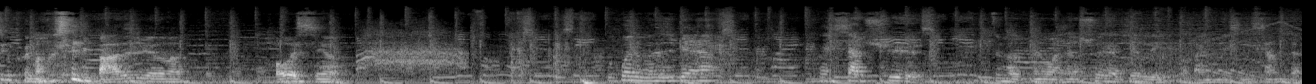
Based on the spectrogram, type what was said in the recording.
这个腿毛是你拔在这边的吗？好恶心啊！不会的吗？在这边，啊快下去。最好的朋友晚上睡在这里，我把你弄得香香的，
